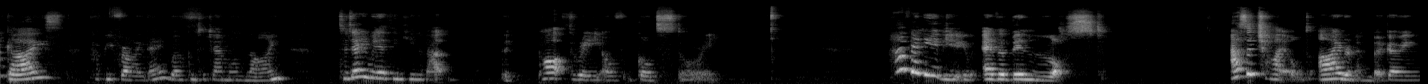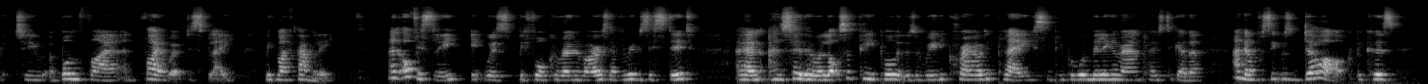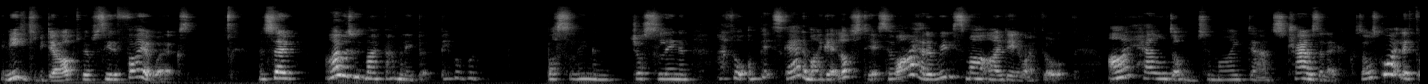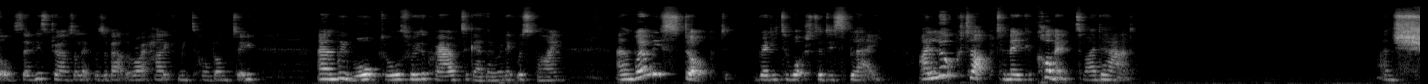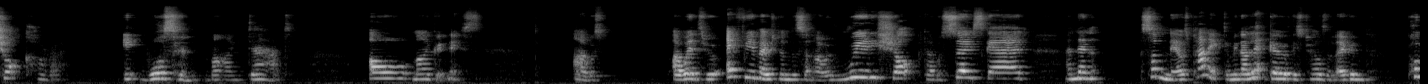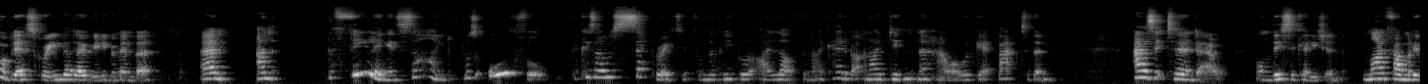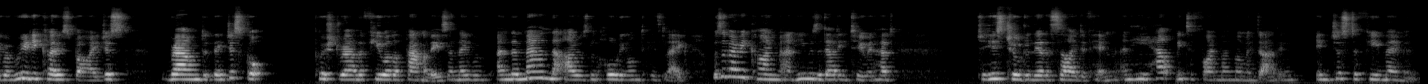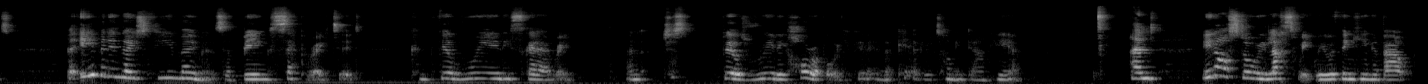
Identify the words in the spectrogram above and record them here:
Hi guys, happy Friday, welcome to Jam Online. Today we are thinking about the part three of God's story. Have any of you ever been lost? As a child, I remember going to a bonfire and firework display with my family. And obviously, it was before coronavirus ever existed, um, and so there were lots of people. It was a really crowded place, and people were milling around close together. And obviously, it was dark because it needed to be dark to be able to see the fireworks. And so I was with my family, but people were bustling and jostling, and I thought, I'm a bit scared I might get lost here. So I had a really smart idea, I thought. I held on to my dad's trouser leg because I was quite little, so his trouser leg was about the right height for me to hold on to. And we walked all through the crowd together, and it was fine. And when we stopped, ready to watch the display, I looked up to make a comment to my dad. And shock horror, it wasn't my dad. Oh my goodness. I was I went through every emotion under the sun. I was really shocked, I was so scared, and then suddenly I was panicked. I mean I let go of this trouser leg and probably I screamed, I don't really remember. Um, and the feeling inside was awful because I was separated from the people that I loved and that I cared about, and I didn't know how I would get back to them. As it turned out, on this occasion, my family were really close by, just round. They just got pushed around a few other families, and they were. And the man that I was holding onto his leg was a very kind man. He was a daddy too, and had to his children the other side of him, and he helped me to find my mum and dad in in just a few moments. But even in those few moments of being separated, can feel really scary, and just feels really horrible. You feel it in the pit of your tummy down here. And in our story last week, we were thinking about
